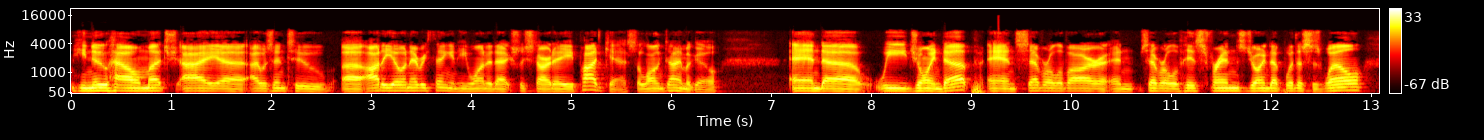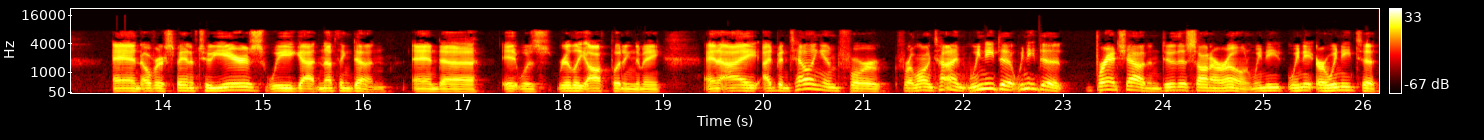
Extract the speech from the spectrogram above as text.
he knew how much I uh, I was into audio and everything, and he wanted to actually start a podcast a long time ago. And we joined up, and several of our and several of his friends joined up with us as well. And over a span of two years, we got nothing done, and it was really off-putting to me. And I I'd been telling him for for a long time we need to we need to branch out and do this on our own. We need we need or we need to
